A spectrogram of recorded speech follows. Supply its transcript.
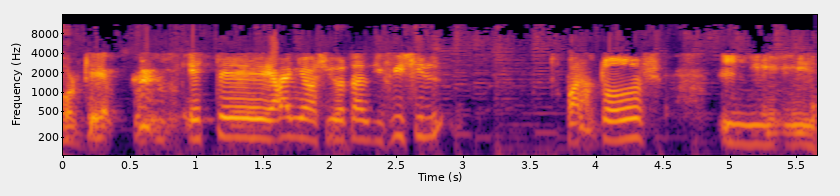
Porque este año ha sido tan difícil para todos y,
